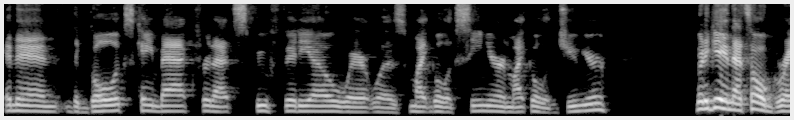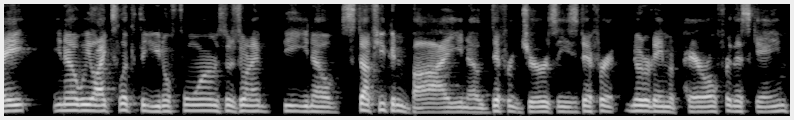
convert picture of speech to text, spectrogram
and then the Golics came back for that spoof video where it was Mike Golic Sr. and Mike Golic Jr. But again, that's all great. You know, we like to look at the uniforms. There's going to be, you know, stuff you can buy, you know, different jerseys, different Notre Dame apparel for this game.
